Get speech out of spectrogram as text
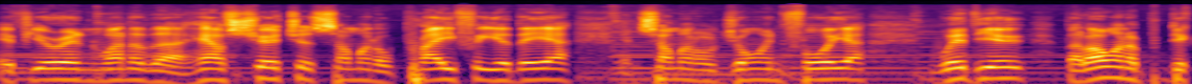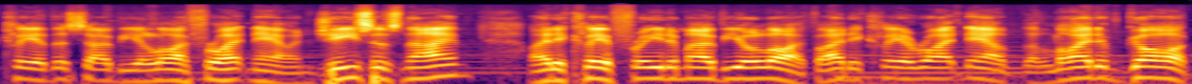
if you're in one of the house churches, someone will pray for you there and someone will join for you with you. But I want to declare this over your life right now. In Jesus' name, I declare freedom over your life. I declare right now the light of God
